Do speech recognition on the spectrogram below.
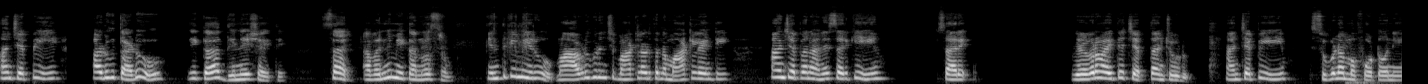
అని చెప్పి అడుగుతాడు ఇక దినేష్ అయితే. సార్ అవన్నీ మీకు అనవసరం. ఇంతకీ మీరు మా ఆవిడ గురించి మాట్లాడుతున్న మాటలేంటి? అని చెప్పాను అనేసరికి సరే వివరం అయితే చెప్తాను చూడు అని చెప్పి సుగుణమ్మ ఫోటోని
